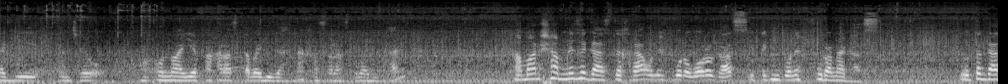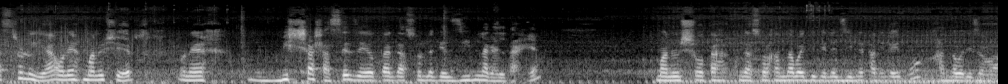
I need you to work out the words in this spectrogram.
লাগি যে অন্য আইয়া ফাঁকা রাস্তা বাইরে যায় না খাসা রাস্তা বাইরে যায় আমার সামনে যে গাছ দেখা অনেক বড় বড় গাছ, এটা কিন্তু অনেক পুরানা গাছ। তো ওটা গাছটা লইয়া অনেক মানুষের অনেক বিশ্বাস আছে যে ওটা গাছের লাগে জিন লাগাইল থাকে। মানুষ ওটা গাছের খান্দাবাড়ি গেলে জিনে টানি লাইব খান্দাবাড়ি যাওয়া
